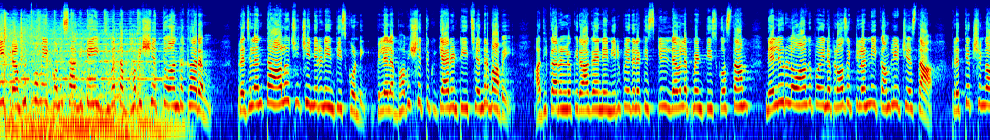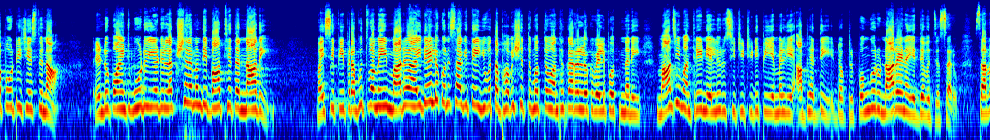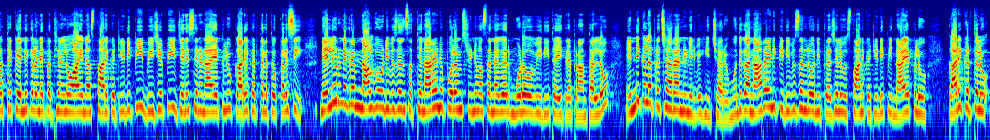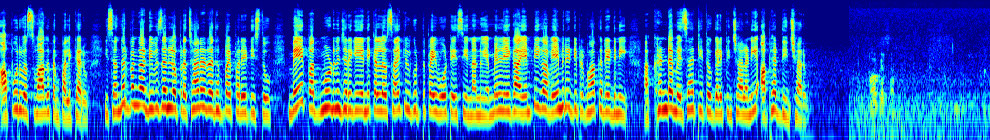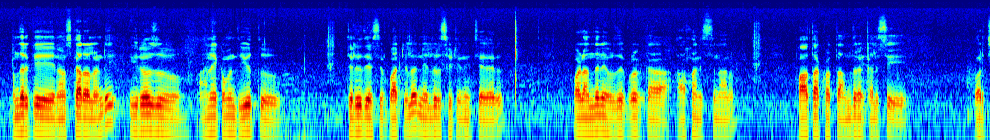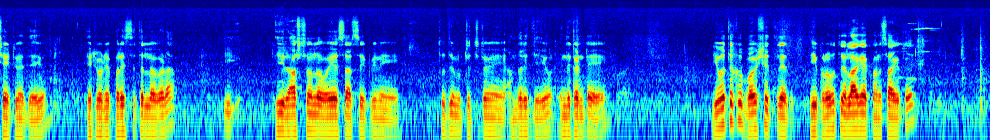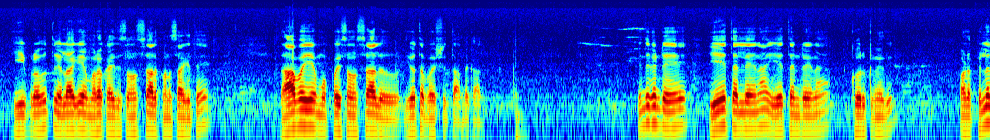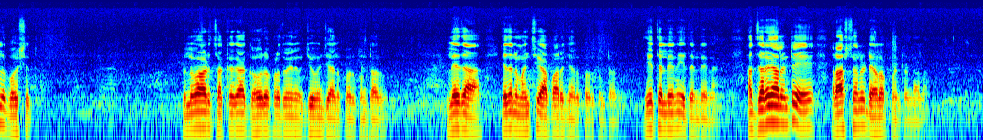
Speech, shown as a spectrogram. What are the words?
ఈ ప్రభుత్వమే కొనసాగితే యువత భవిష్యత్తు అంధకారం. ప్రజలంతా ఆలోచించి నిర్ణయం తీసుకోండి. పిల్లల భవిష్యత్తుకు గ్యారంటీ చంద్రబాబే. అధికారంలోకి రాగానే నిరుపేదలకి స్కిల్ డెవలప్మెంట్ తీసుకొస్తాం. నెల్లూరులో ఆగిపోయిన ప్రాజెక్టులన్నీ కంప్లీట్ చేస్తా. ప్రత్యక్షంగా పోటీ చేస్తున్నా. రెండు పాయింట్ మూడు ఏడు లక్షల మంది బాధ్యత నాది. వైసీపీ ప్రభుత్వమే మరో ఐదేళ్ళు కొనసాగితే యువత భవిష్యత్తు మొత్తం అంధకారంలోకి వెళ్ళిపోతుందని మాజీ మంత్రి నెల్లూరు సిటీ టీడీపీ ఎమ్మెల్యే అభ్యర్థి డాక్టర్ పొంగూరు నారాయణ ఎద్దేవా చేశారు. సార్వత్రిక ఎన్నికల నేపథ్యంలో ఆయన స్థానిక టీడీపీ బీజేపీ జనసేన నాయకులు కార్యకర్తలతో కలిసి నెల్లూరు నగరం నాలుగవ డివిజన్ సత్యనారాయణపురం శ్రీనివాసనగర్ మూడవ వీధి తదితర ప్రాంతాల్లో ఎన్నికల ప్రచారాన్ని నిర్వహించారు. ముందుగా నారాయణకి డివిజన్లోని ప్రజలు స్థానిక టీడీపీ నాయకులు కార్యకర్తలు అపూర్వ స్వాగతం పలికారు. ఈ సందర్భంగా డివిజన్లో ప్రచార రథంపై పర్యటిస్తూ మే పదమూడున జరిగే ఎన్నికల్లో సైకిల్ గుర్తుపై ఓటేసి నన్ను ఎమ్మెల్యేగా ఎంపీగా వేమిరెడ్డి ప్రభాకర్ రెడ్డిని అఖండ మెజార్టీతో గెలిపించాలని అభ్యర్థించారు. Okay sir. అందరికీ నమస్కారాలండి. ఈరోజు అనేక మంది యూత్ తెలుగుదేశం పార్టీలో నెల్లూరు సిటీ నుంచి చేరారు. వాళ్ళందరినీ హృదయపూర్వక ఆహ్వానిస్తున్నాను. పాత కొత్త అందరం కలిసి వర్క్ చేయటమే ధ్యేయం. ఎటువంటి పరిస్థితుల్లో కూడా ఈ ఈ రాష్ట్రంలో వైఎస్ఆర్సీపీని తుది ముట్టించడమే అందరి ధ్యేయం. ఎందుకంటే యువతకు భవిష్యత్తు లేదు. ఈ ప్రభుత్వం ఇలాగే కొనసాగితే ఈ ప్రభుత్వం ఇలాగే మరొక ఐదు సంవత్సరాలు కొనసాగితే రాబోయే ముప్పై సంవత్సరాలు యువత భవిష్యత్తు అందకాదు. ఎందుకంటే ఏ తల్లి అయినా ఏ తండ్రి అయినా కోరుకునేది వాళ్ళ పిల్లల భవిష్యత్తు. పిల్లవాడు చక్కగా గౌరవప్రదమైన ఉద్యోగం చేయాలని కోరుకుంటారు. లేదా ఏదైనా మంచి వ్యాపారం చేయాలని కోరుకుంటారు. ఏ తల్లైనా ఏ తండ్రి అయినా అది జరగాలంటే రాష్ట్రంలో డెవలప్మెంట్ ఉండాలి.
